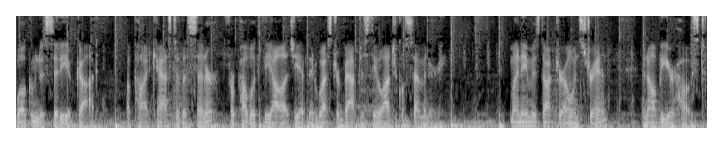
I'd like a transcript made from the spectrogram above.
Welcome to City of God, a podcast of the Center for Public Theology at Midwestern Baptist Theological Seminary. My name is Dr. Owen Strachan, and I'll be your host.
